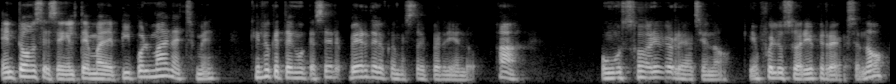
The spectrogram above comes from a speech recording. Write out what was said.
Entonces, en el tema de People Management, ¿qué es lo que tengo que hacer? Ver de lo que me estoy perdiendo. Ah, un usuario reaccionó. ¿Quién fue el usuario que reaccionó?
